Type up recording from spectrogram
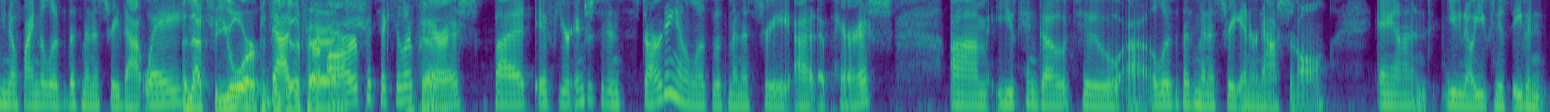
you know, find Elizabeth Ministry that way. And that's for your particular That's parish. for our particular Okay. parish. But if you're interested in starting an Elizabeth ministry at a parish, um, you can go to uh, Elizabeth Ministry International. And, you know, you can just even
